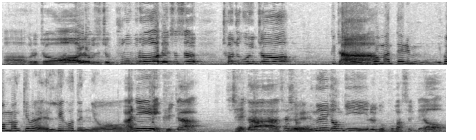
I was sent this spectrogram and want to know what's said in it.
아 그렇죠. 어, 이러면서 지금 프로브로 넥서스 쳐주고 있죠. 그쵸 자. 이것만 때림 이것만 깨면 엘리거든요 아니 그러니까 제가 사실 네. 오늘 경기를 놓고 봤을 때요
